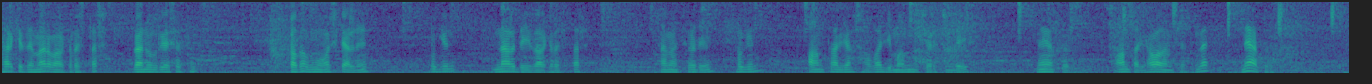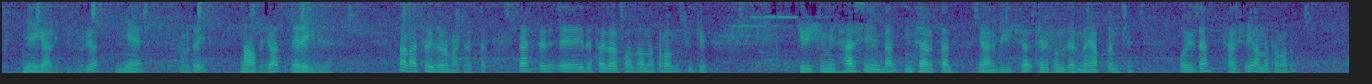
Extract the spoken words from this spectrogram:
Herkese merhaba arkadaşlar. Ben Uğur Yaşasın. Kanalıma hoş geldiniz. Bugün neredeyiz arkadaşlar? Hemen söyleyeyim. Bugün Antalya Havalimanı'nın içerisindeyiz. Ne yapıyoruz? Antalya Havalimanı içerisinde ne yapıyoruz? Niye geldik biz buraya? Niye buradayız? Ne yapacağız? Nereye gideceğiz? Hemen söylüyorum arkadaşlar. Ben size e, detayları fazla anlatamadım çünkü girişimi, her şeyi ben internetten yani bilgisayar, telefon üzerinden yaptığım için o yüzden her şeyi anlatamadım.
